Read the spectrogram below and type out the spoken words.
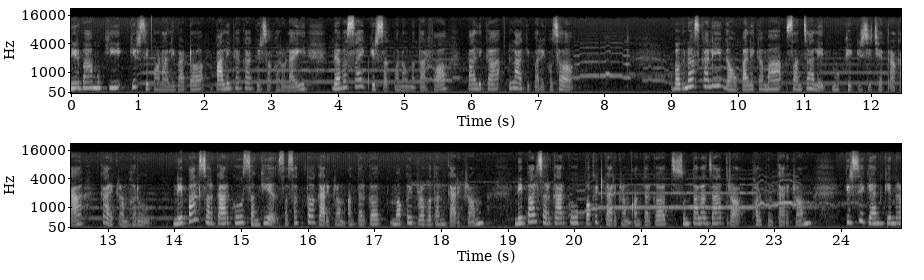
निर्वाहमुखी कृषि प्रणालीबाट पालिकाका कृषकहरूलाई व्यावसायिक कृषक बनाउनतर्फ पालिका लागि परेको छ। बगनासकाली गाउँपालिकामा सञ्चालित मुख्य कृषि क्षेत्रका कार्यक्रमहरू। नेपाल सरकारको सङ्घीय सशक्त कार्यक्रम अन्तर्गत मकै प्रबन्धन कार्यक्रम नेपाल सरकारको पकेट कार्यक्रम अन्तर्गत सुन्तला जात र फलफुल कार्यक्रम कृषि ज्ञान केन्द्र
